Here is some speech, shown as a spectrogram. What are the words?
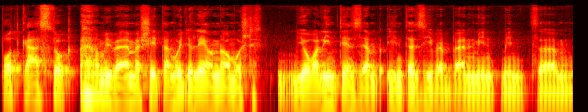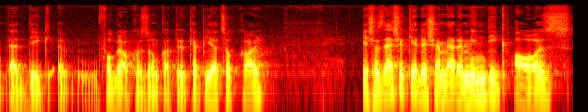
podcastok, amivel elmeséltem, hogy a Leonnal most jóval intenzívebben, mint, mint um, eddig foglalkozunk a tőkepiacokkal. És az első kérdésem erre mindig az,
